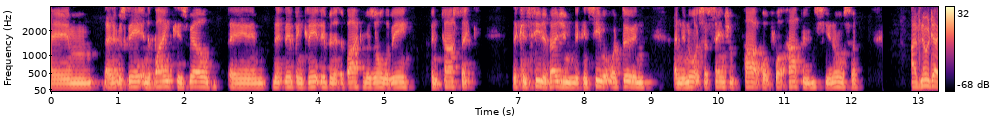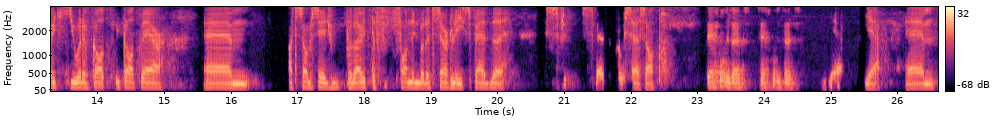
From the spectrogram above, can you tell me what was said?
Um, and it was great in the bank as well. Um, they, have been great. They've been at the back of us all the way. Fantastic they can see the vision, they can see what we're doing, and they know it's essential part of what happens. You know, so I've no doubt you would have got got there um, at some stage without the funding, but it certainly sped the sped the process up. Definitely did. Definitely did. Yeah, yeah. Um,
